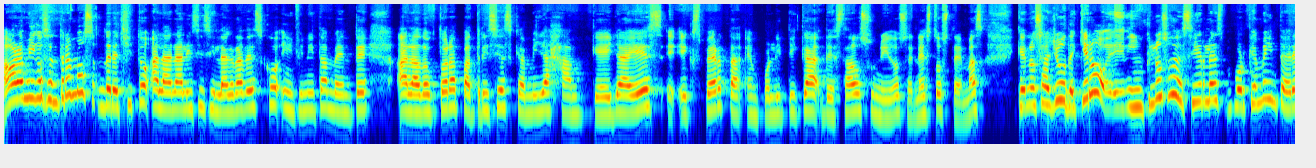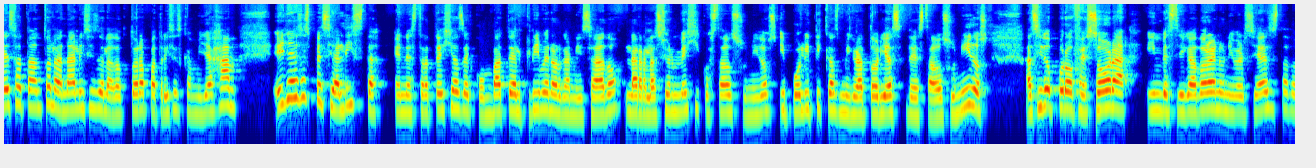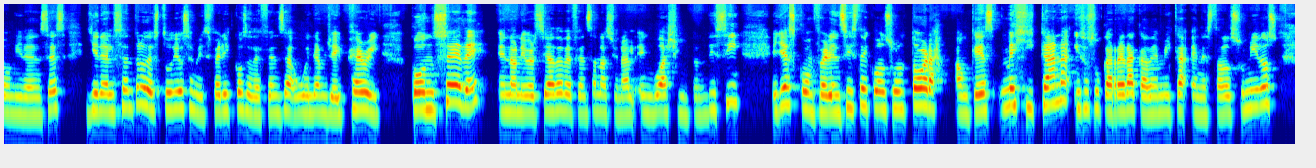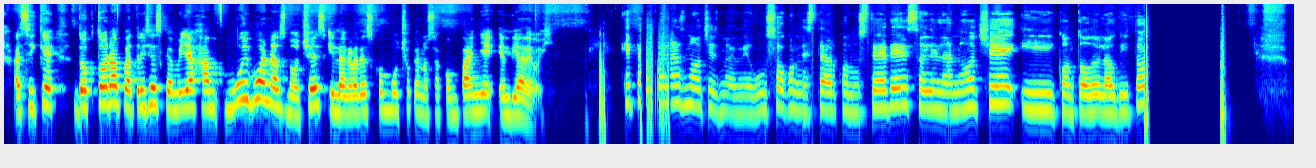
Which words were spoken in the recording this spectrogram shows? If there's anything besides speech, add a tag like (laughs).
Ahora amigos, entremos derechito al análisis y le agradezco infinitamente a la doctora Patricia Escamilla Ham, que ella es eh, experta en política de Estados Unidos en estos temas, que nos ayude. Quiero eh, incluso decirles por qué me interesa tanto el análisis de la doctora Patricia Escamilla Ham. Ella es especialista en estrategias de combate al crimen organizado, la relación México-Estados Unidos y políticas migratorias de Estados Unidos. Ha sido profesora, investigadora en universidades estadounidenses y en el Centro de Estudios Hemisféricos de Defensa William J. Perry con sede en la Universidad de Defensa Nacional en Washington, D.C. Ella es conferencista y consultora, aunque es mexicana, hizo su carrera académica en Estados Unidos. Así que, doctora Patricia Escamilla Ham, muy buenas noches y le agradezco mucho que nos acompañe el día de hoy. ¿Qué tal? Buenas noches, me, me gusta estar con ustedes hoy en la noche y con todo el auditorio.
